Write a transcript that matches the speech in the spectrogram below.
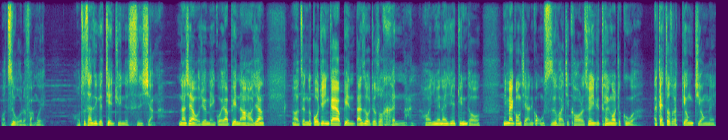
哦自我的防卫，哦，这才是一个建军的思想啊。那现在我觉得美国要变，然后好像啊整个国军应该要变，但是我就说很难哦，因为那些军头你卖贡献，你讲五十块就扣了，所以你退我就够啊。啊，但做这个中将呢，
